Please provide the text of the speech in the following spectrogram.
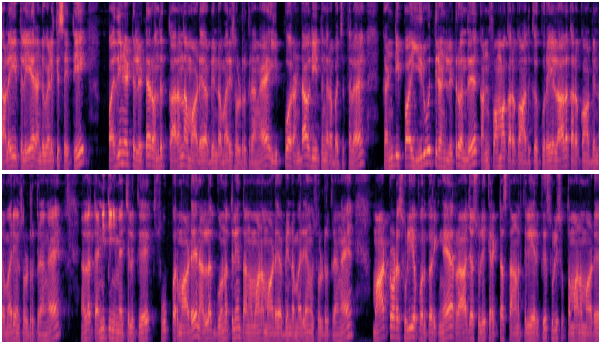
தலையீத்துலேயே ரெண்டு வேலைக்கு சேர்த்து பதினெட்டு லிட்டர் வந்து கறந்த மாடு அப்படின்ற மாதிரி சொல்லிருக்கிறாங்க. இப்போது ரெண்டாவது ஈத்துங்கிற பட்சத்தில் கண்டிப்பாக இருபத்தி ரெண்டு லிட்டர் வந்து கன்ஃபார்மாக கறக்கும். அதுக்கு குறையில்லாத கறக்கும் அப்படின்ற மாதிரி அவங்க சொல்லிருக்கிறாங்க. நல்லா தண்ணி தீனி மேய்ச்சலுக்கு சூப்பர் மாடு. நல்ல குணத்துலேயும் தங்கமான மாடு அப்படின்ற மாதிரி தான் அவங்க சொல்லிருக்கிறாங்க. மாட்டோட சுழியை பொறுத்த வரைக்குங்க ராஜா சுழி கரெக்டாக ஸ்தானத்துலேயே இருக்குது சுழி சுத்தமான மாடு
